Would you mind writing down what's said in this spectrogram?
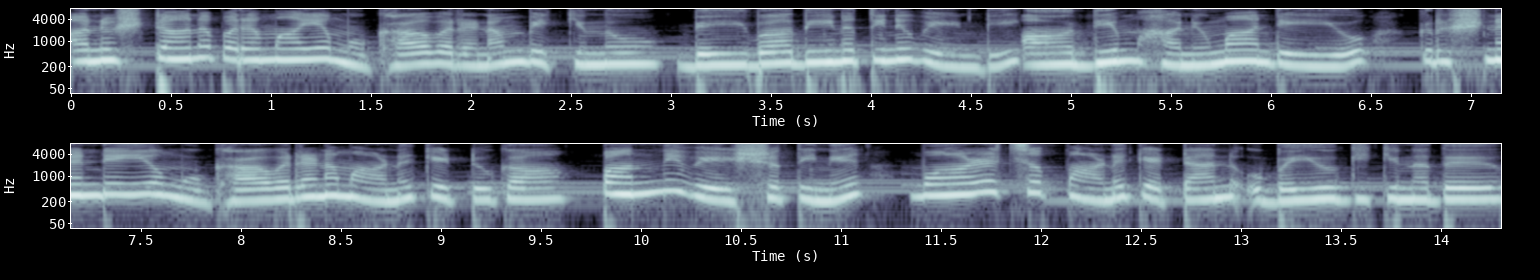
അനുഷ്ഠാനപരമായ മുഖാവരണം വെക്കുന്നു. ദൈവാധീനത്തിനു വേണ്ടി ആദ്യം ഹനുമാന്റെയോ കൃഷ്ണന്റെയോ മുഖാവരണമാണ് കെട്ടുക. പന്നി വേഷത്തിന് വാഴച്ചപ്പാണ് കെട്ടാൻ ഉപയോഗിക്കുന്നത്.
